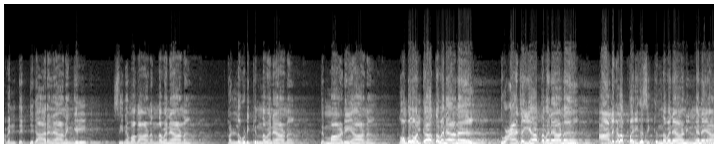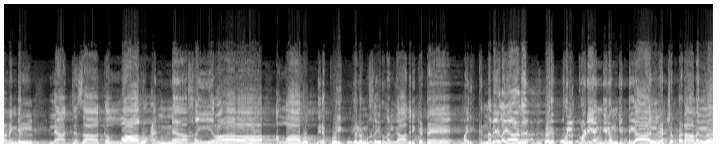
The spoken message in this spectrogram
അവൻ തെറ്റുകാരനാണെങ്കിൽ സിനിമ കാണുന്നവനാണ്. കള്ളു കുടിക്കുന്നവനാണ് തെമ്മാടിയാണ് നോമ്പ് നോൽക്കാത്തവനാണ് ദ്വാ ചെയ്യാത്തവനാണ് ആളുകളെ പരിഹസിക്കുന്നവനാണ് ഇങ്ങനെയാണെങ്കിൽ അള്ളാഹു നിനക്കൊരിക്കലും ഹൈർ നൽകാതിരിക്കട്ടെ. മരിക്കുന്ന വേളയാണ് ഒരു പുൽക്കൊടിയെങ്കിലും കിട്ടിയാൽ രക്ഷപ്പെടാമല്ലോ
